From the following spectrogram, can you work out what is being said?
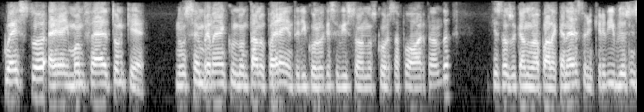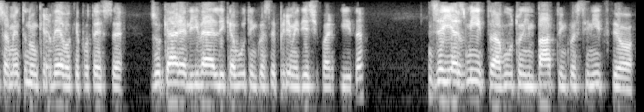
questo è Raymond Felton che non sembra neanche un lontano parente di quello che si è visto l'anno scorso a Portland che sta giocando una pallacanestro incredibile. Io sinceramente non credevo che potesse giocare ai livelli che ha avuto in queste prime dieci partite. J.R. Smith ha avuto un impatto in questo inizio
